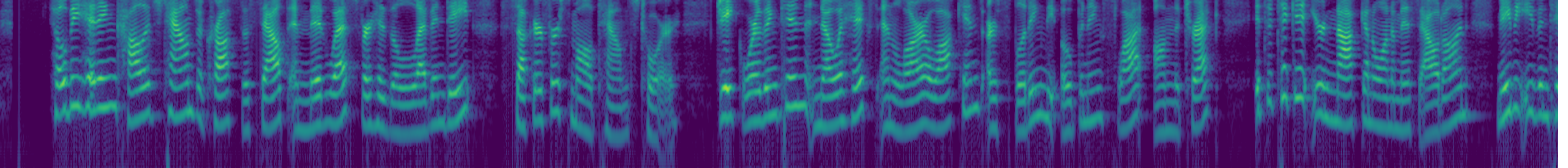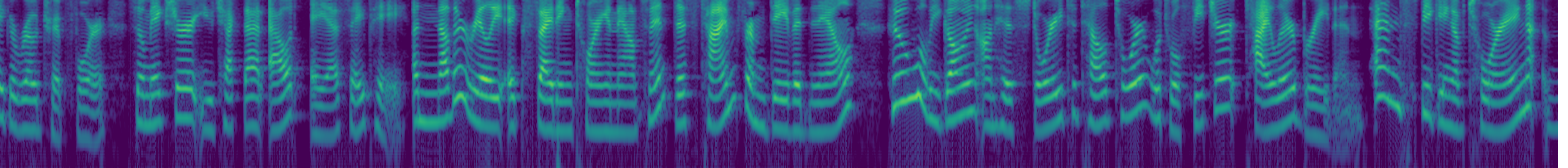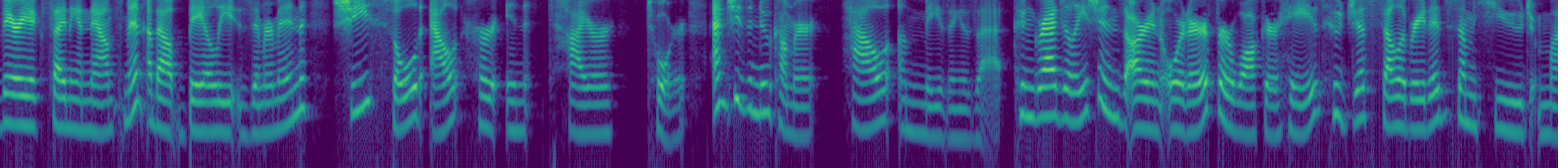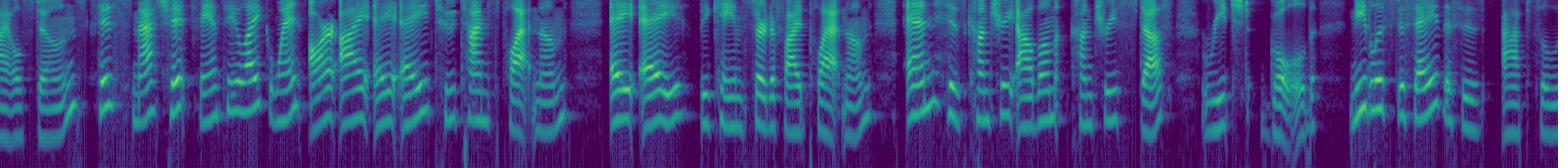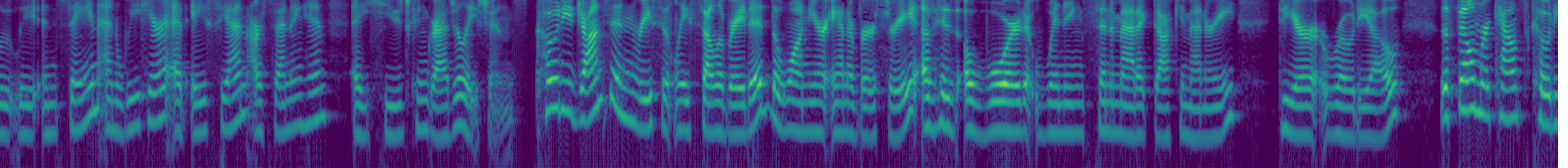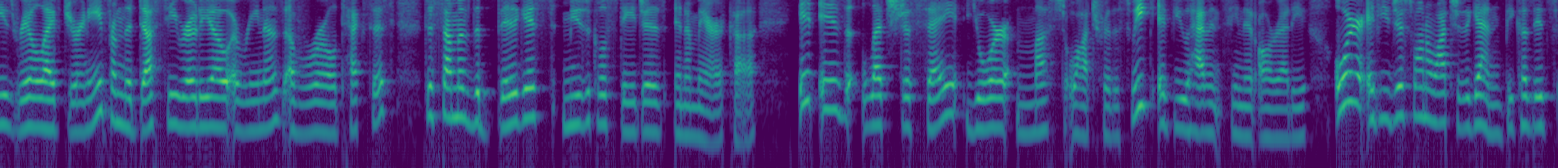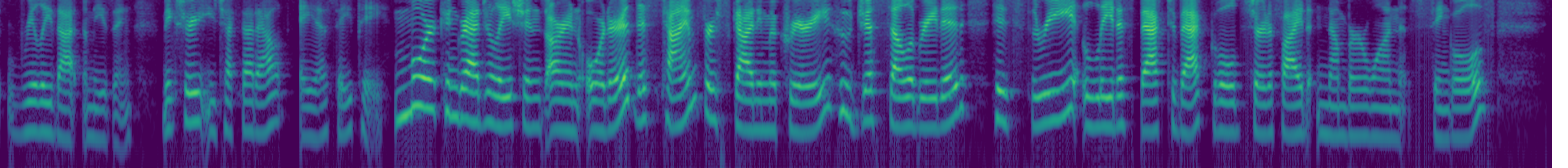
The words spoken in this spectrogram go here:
He'll be hitting college towns across the South and Midwest for his 11 date Sucker for Small Towns tour. Jake Worthington, Noah Hicks, and Laura Watkins are splitting the opening slot on the trek. It's a ticket you're not going to want to miss out on, maybe even take a road trip for. So make sure you check that out ASAP. Another really exciting touring announcement, this time from David Nail, who will be going on his Story to Tell tour, which will feature Tyler Braden. And speaking of touring, very exciting announcement about Bailey Zimmerman. She sold out her entire tour, and she's a newcomer. How amazing is that? Congratulations are in order for Walker Hayes, who just celebrated some huge milestones. His smash hit Fancy Like went RIAA two times platinum, AA became certified platinum, and his country album Country Stuff reached gold. Needless to say, this is absolutely insane, and we here at ACN are sending him a huge congratulations. Cody Johnson recently celebrated the one year anniversary of his award winning cinematic documentary, Dear Rodeo. The film recounts Cody's real life journey from the dusty rodeo arenas of rural Texas to some of the biggest musical stages in America. It is, let's just say, your must watch for this week if you haven't seen it already, or if you just want to watch it again because it's really that amazing. Make sure you check that out ASAP. More congratulations are in order, this time for Scotty McCreery, who just celebrated his three latest back to back gold certified number one singles.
